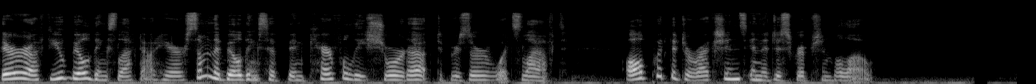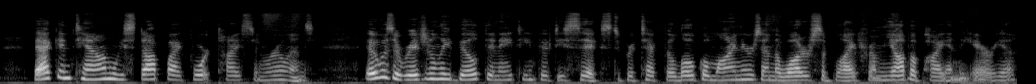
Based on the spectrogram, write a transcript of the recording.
There are a few buildings left out here. Some of the buildings have been carefully shored up to preserve what's left. I'll put the directions in the description below. Back in town, we stopped by Fort Tyson ruins. It was originally built in 1856 to protect the local miners and the water supply from Yavapai in the area.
